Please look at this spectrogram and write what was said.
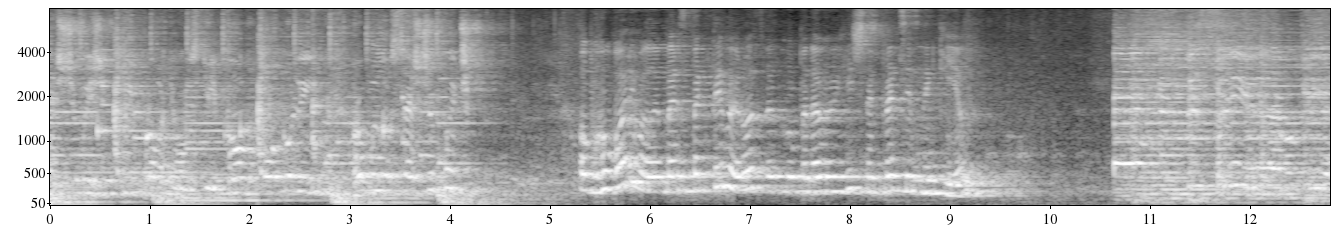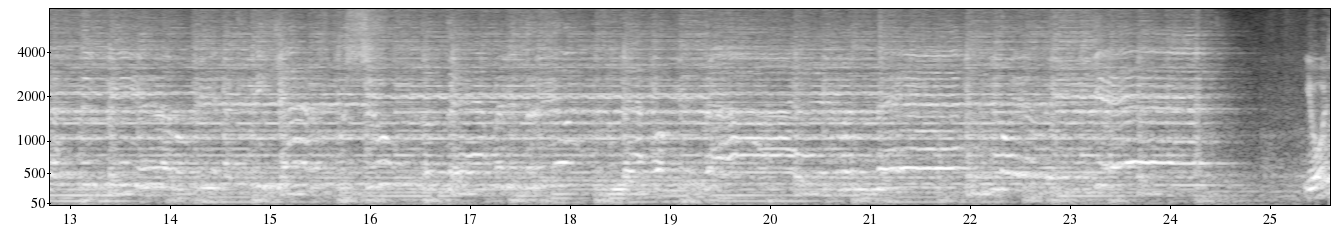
те, що ви жінки протягом стількох поколінь робили все, що ми Обговорювали перспективи розвитку педагогічних працівників, Ти сила ти І ось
